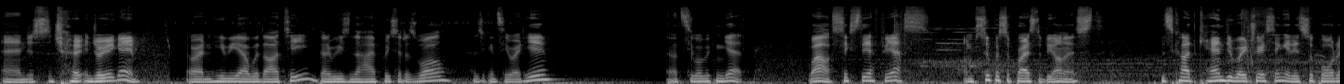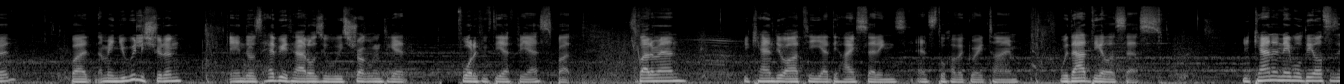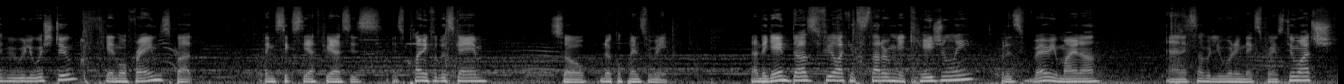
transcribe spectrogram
and just enjoy, enjoy your game. Alright, and here we are with RT. I'm going to be using the high preset as well, as you can see right here. let's see what we can get. Wow, 60 FPS. I'm super surprised to be honest. This card can do ray tracing, it is supported. But, I mean, you really shouldn't. In those heavier titles, you'll be struggling to get 40-50 FPS, but Spider-Man, you can do RT at the high settings and still have a great time without DLSS. You can enable DLSS if you really wish to, to get more frames, but I think 60 FPS is, is plenty for this game, so no complaints for me. Now the game does feel like it's stuttering occasionally, but it's very minor, and it's not really ruining the experience too much.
